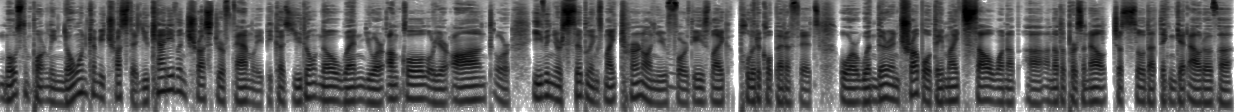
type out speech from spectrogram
most importantly, no one can be trusted. You can't even trust your family because you don't know when your uncle or your aunt or even your siblings might turn on you for these like political benefits, or when they're in trouble, they might sell one of uh, another person out just so that they can get out of a,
